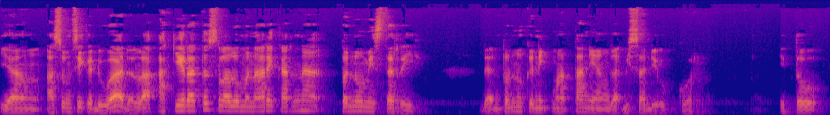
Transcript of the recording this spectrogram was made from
yang asumsi kedua adalah akhirat tuh selalu menarik karena penuh misteri. dan penuh kenikmatan yang nggak bisa diukur. Itu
